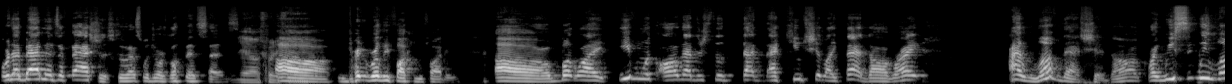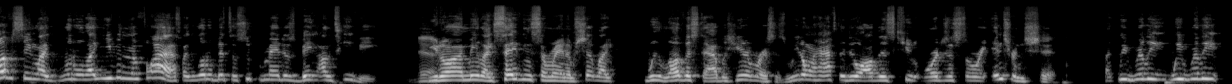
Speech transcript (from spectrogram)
or that Batman's a fascist because that's what George Lopez says. Yeah, it's pretty. Uh, pretty, really fucking funny. Uh, but like even with all that, just the, that that cute shit like that, dog. Right? I love that shit, dog. Like we see, we love seeing like little, like even the Flash, like little bits of Superman just being on TV. Yeah. You know what I mean? Like saving some random shit. Like we love established universes. We don't have to do all this cute origin story entrance shit. Like we really, we really,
